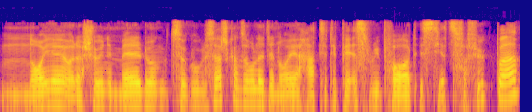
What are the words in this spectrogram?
neue oder schöne Meldung zur Google Search Konsole. Der neue HTTPS Report ist jetzt verfügbar.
